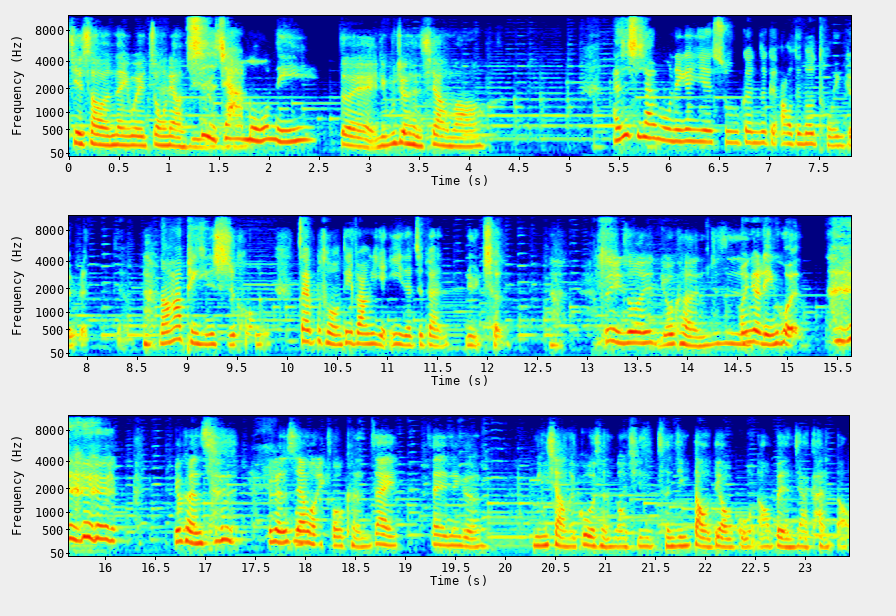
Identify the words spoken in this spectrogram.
介绍的那一位重量级释迦牟尼对，你不觉得很像吗？还是释迦牟尼跟耶稣跟这个奥丁都是同一个人，这样。然后他平行时空，在不同的地方演绎的这段旅程，所以说有可能就是同一个灵魂。有可能是有可能释迦牟尼佛可能在在那个冥想的过程中，其实曾经倒掉过，然后被人家看到。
